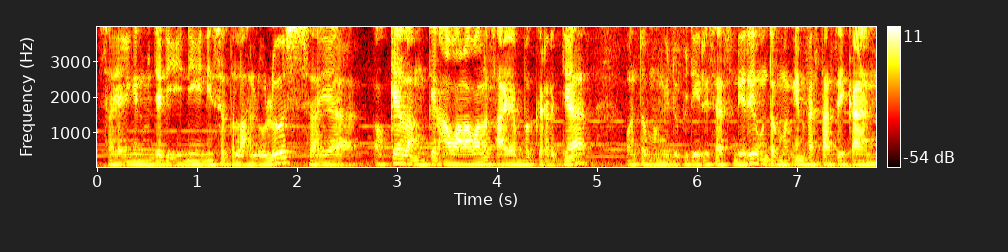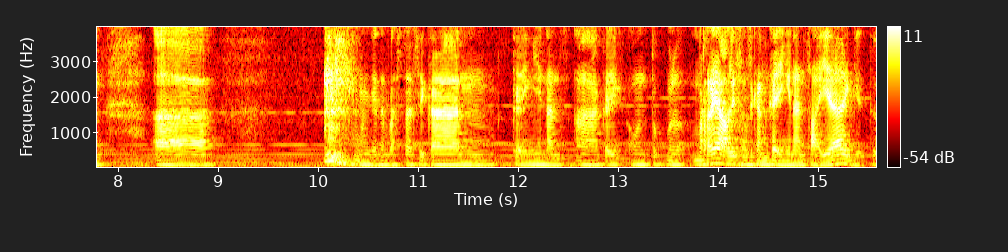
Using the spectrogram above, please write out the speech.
saya ingin menjadi ini ini setelah lulus saya oke lah mungkin awal-awal saya bekerja untuk menghidupi diri saya sendiri untuk menginvestasikan eh, menginvestasikan keinginan eh, kei- untuk me- merealisasikan keinginan saya gitu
